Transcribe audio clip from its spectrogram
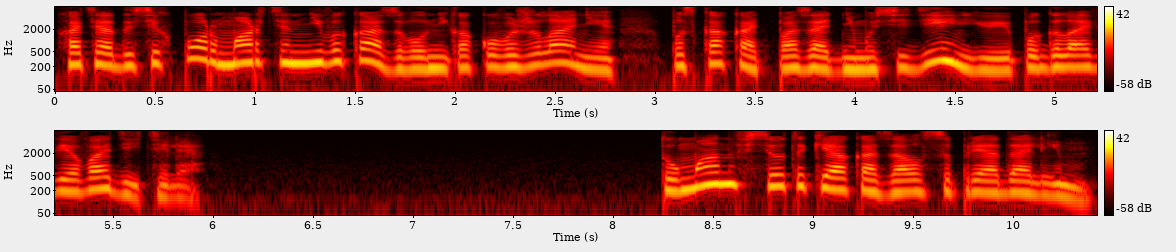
хотя до сих пор Мартин не выказывал никакого желания поскакать по заднему сиденью и по голове водителя. Туман все таки оказался преодолим.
